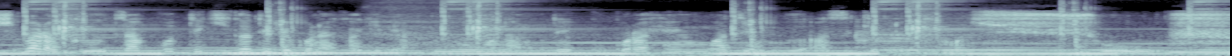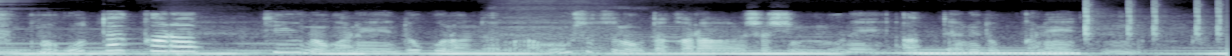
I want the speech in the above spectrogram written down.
しばらく雑魚敵が出てこない限りは不要なので、ここら辺は全部預けておきましょう。このお宝っていうのがね、どこなんだろうな。もう一つのお宝写真もね、あったよね、どっかね。う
